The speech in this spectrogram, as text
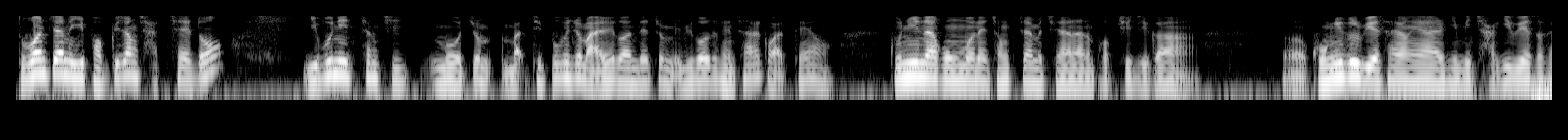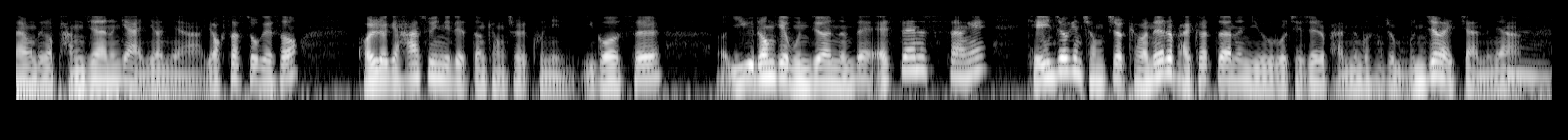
두 번째는 이 법 규정 자체도 이분이 참 뭐 좀 뒷부분 좀 읽었는데 좀 읽어도 괜찮을 것 같아요. 군이나 공무원의 정치자면 제한하는 법 취지가 어, 공익을 위해 사용해야 할 힘이 자기 위해서 사용되는 걸 방지하는 게 아니었냐. 역사 속에서 권력의 하수인이 됐던 경찰 군인 이것을 어, 이런 게 문제였는데 SNS상에 개인적인 정치적 견해를 밝혔다는 이유로 제재를 받는 것은 좀 문제가 있지 않느냐. 음.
